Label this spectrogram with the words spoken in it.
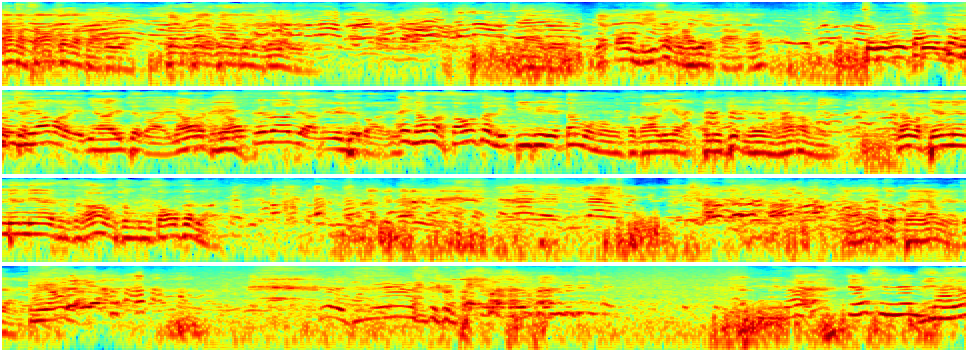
နောက်မှဆောင်းဖက်ကပါသေးတယ်ပြန်ပြန်ပြန်ပြန်ပြန်လိုက်ကျွန်တော်ရက်ပေါင်း45ရက်သားဟောကျွန်တော်စောင်းဖက်ရပါတယ်အများကြီးဖြစ်သွားပြီနော်စဉ်းစားစရာလေးတွေဖြစ်သွားပြီအဲ့နောက်ကဆောင်းဖက်လေးတီးပြီးတဲ့တတ်မွန်စကားလေးကဘယ်လိုဖြစ်နေလဲဆိုတော့နားထောင်နေနောက်ကပြန်ပြန်ပြန်ပြန်ဆိုစကားတော့မဆုံးဘူးဆောင်းဖက်လာဘာလဲတော့ဘန်ရောက်နေကြတယ်မြောင်းလာဒီနေ့ပဲရှိ ပါပျော်ရွှင်တဲ့ဒီနေရာ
